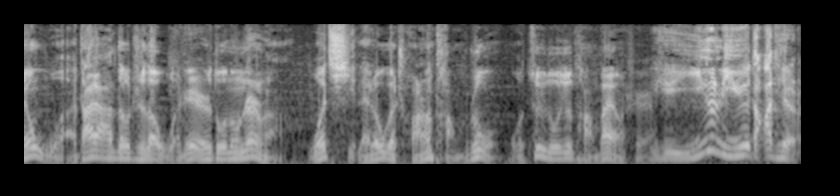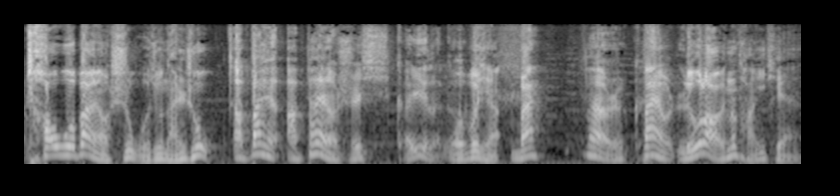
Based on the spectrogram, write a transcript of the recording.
因为我大家都知道我这人多动症啊，我起来了我搁床上躺不住，我最多就躺半小时，一个鲤鱼打挺超过半小时我就难受，啊，半小啊半小时可以了，我不行，不是半小时半小刘老爷能躺一天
